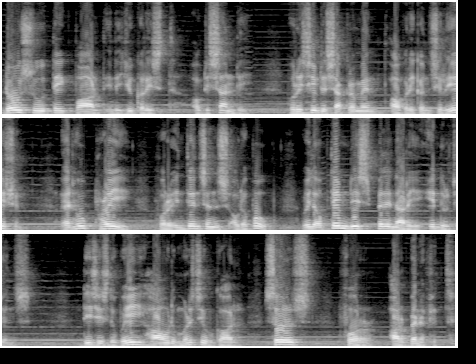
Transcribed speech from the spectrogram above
Those who take part in the Eucharist of the Sunday, who receive the sacrament of reconciliation, and who pray for the intentions of the Pope will obtain this plenary indulgence. This is the way how the mercy of God serves for our benefit.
